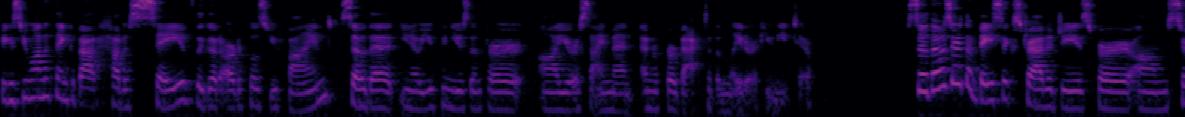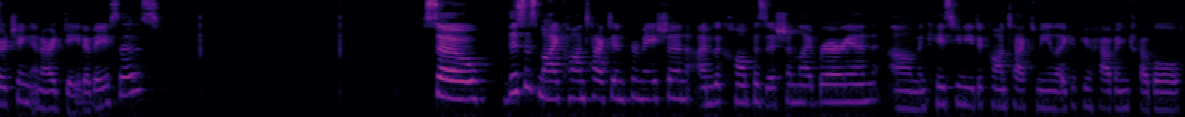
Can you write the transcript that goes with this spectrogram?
because you want to think about how to save the good articles you find so that you know you can use them for uh, your assignment and refer back to them later if you need to. So those are the basic strategies for um, searching in our databases. So this is my contact information. I'm the composition librarian. Um, in case you need to contact me, like if you're having trouble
